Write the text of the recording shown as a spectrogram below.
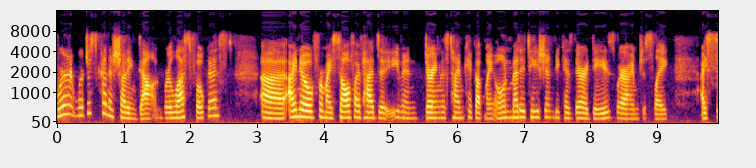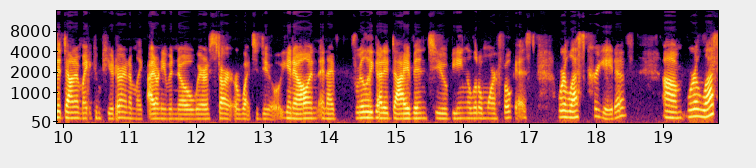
we're we're just kind of shutting down. We're less focused. Uh, I know for myself, I've had to even during this time kick up my own meditation because there are days where I'm just like, I sit down at my computer and I'm like, I don't even know where to start or what to do, you know, and, and I've really got to dive into being a little more focused. We're less creative um, we're less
